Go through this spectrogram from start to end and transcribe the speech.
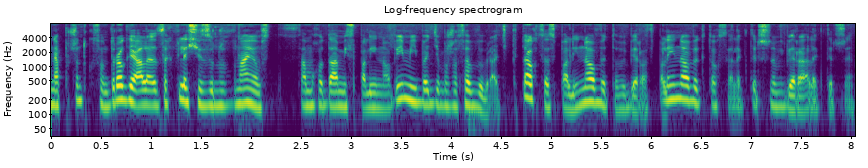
na początku są drogie, ale za chwilę się zrównają z samochodami spalinowymi i będzie można sobie wybrać. Kto chce spalinowy, to wybiera spalinowy, kto chce elektryczny, wybiera elektryczny.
